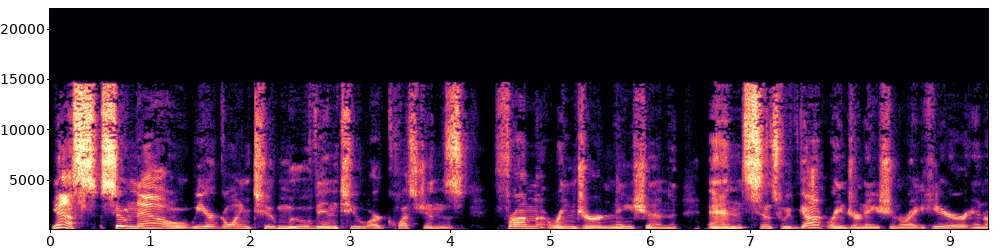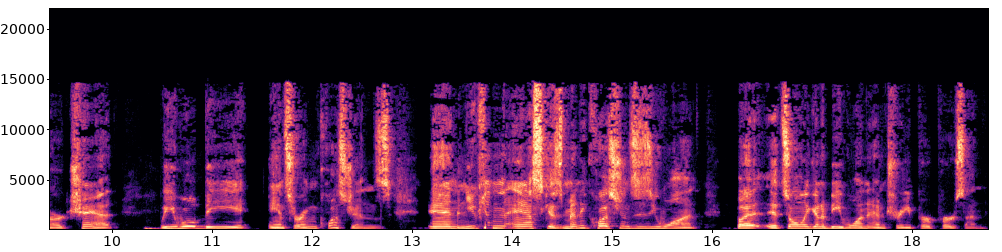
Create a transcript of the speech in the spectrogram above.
Yes. So now we are going to move into our questions from Ranger Nation. And since we've got Ranger Nation right here in our chat, we will be answering questions. And you can ask as many questions as you want, but it's only going to be one entry per person.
